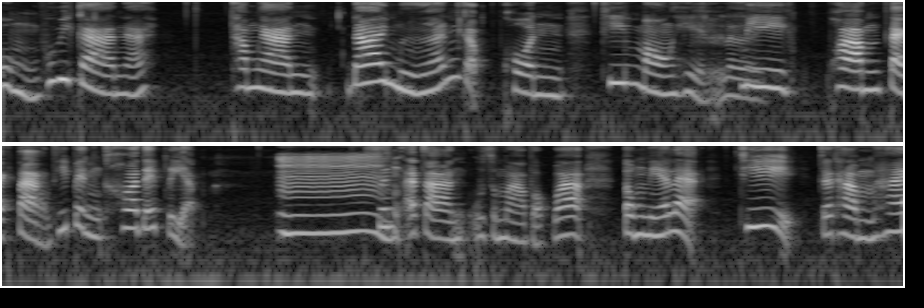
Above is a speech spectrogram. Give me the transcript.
กลุ่มผู้พิการนะทำงานได้เหมือนกับคนที่มองเห็นเลย มีความแตกต่างที่เป็นข้อได้เปรียบๆอืมซึ่งอาจารย์อุสมาบอกว่า ตรงเนี้ยแหละที่จะทำให้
